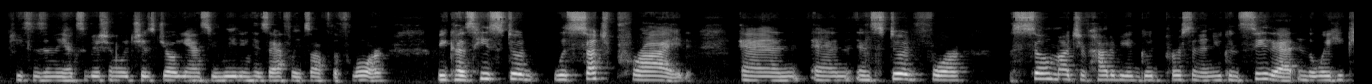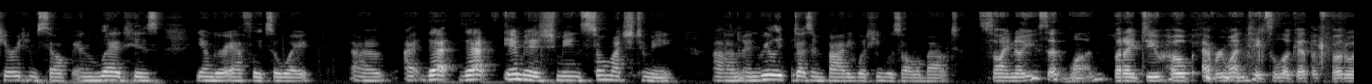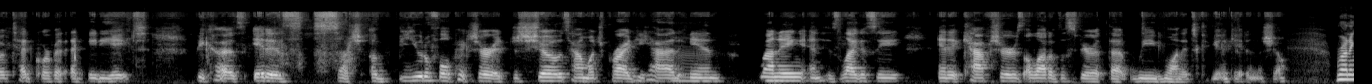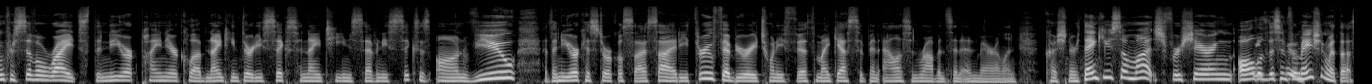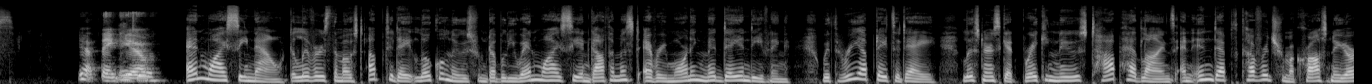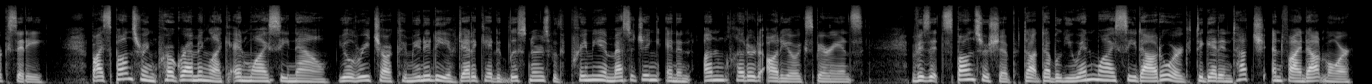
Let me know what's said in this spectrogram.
pieces in the exhibition, which is Joe Yancey leading his athletes off the floor, because he stood with such pride and and and stood for so much of how to be a good person. And you can see that in the way he carried himself and led his younger athletes away. Uh, I, that that image means so much to me um, and really does embody what he was all about so i know you said one but i do hope everyone takes a look at the photo of ted corbett at 88 because it is such a beautiful picture it just shows how much pride he had mm. in running and his legacy and it captures a lot of the spirit that we wanted to communicate in the show. Running for Civil Rights, the New York Pioneer Club 1936 to 1976 is on view at the New York Historical Society through February 25th. My guests have been Allison Robinson and Marilyn Kushner. Thank you so much for sharing all thank of this you. information with us. Yeah, thank, thank you. you. NYC Now delivers the most up to date local news from WNYC and Gothamist every morning, midday, and evening. With three updates a day, listeners get breaking news, top headlines, and in depth coverage from across New York City. By sponsoring programming like NYC Now, you'll reach our community of dedicated listeners with premium messaging and an uncluttered audio experience. Visit sponsorship.wnyc.org to get in touch and find out more.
